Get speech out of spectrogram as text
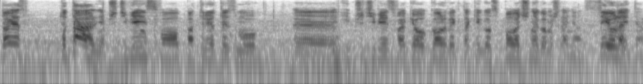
to jest totalnie przeciwieństwo patriotyzmu yy, i przeciwieństwo jakiegokolwiek takiego społecznego myślenia. See you later.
